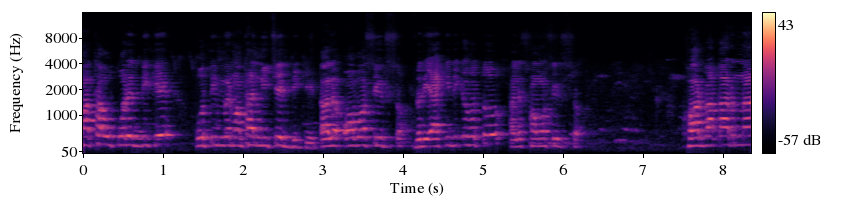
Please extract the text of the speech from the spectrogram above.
মাথা উপরের দিকে প্রতিবিম্বের মাথা নিচের দিকে, তাহলে অবশীর্ষ। যদি একই দিকে হতো, তাহলে সমশীর্ষ। খর্বাকার না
